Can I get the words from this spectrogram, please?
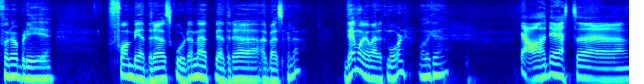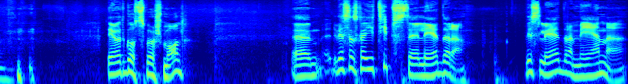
for å bli, få en bedre skole med et bedre arbeidsmiljø? Det må jo være et mål, må det ikke det? Ja, det er et eh, Det er jo et godt spørsmål. Eh, hvis jeg skal gi tips til ledere Hvis ledere mener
